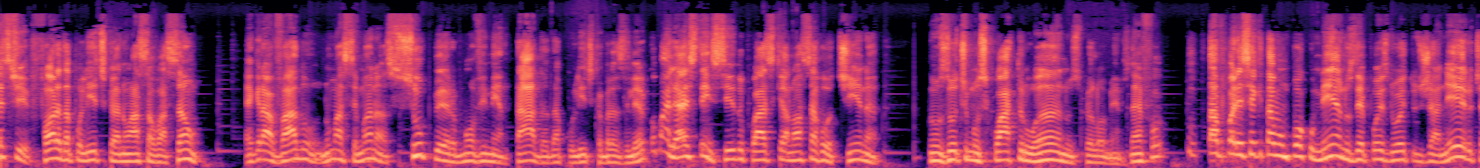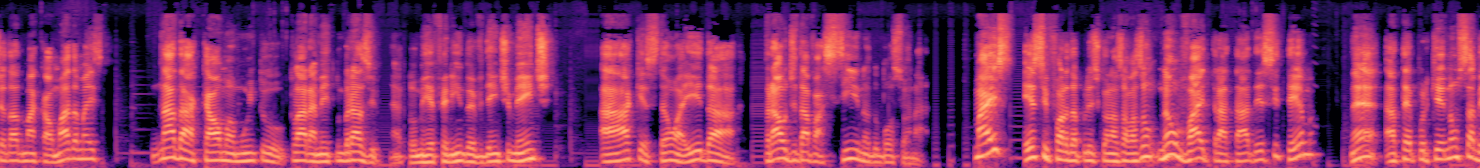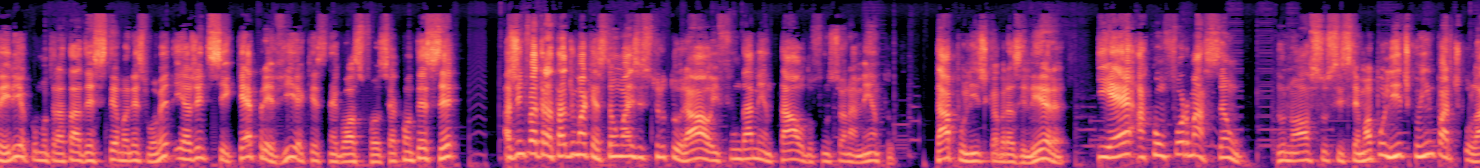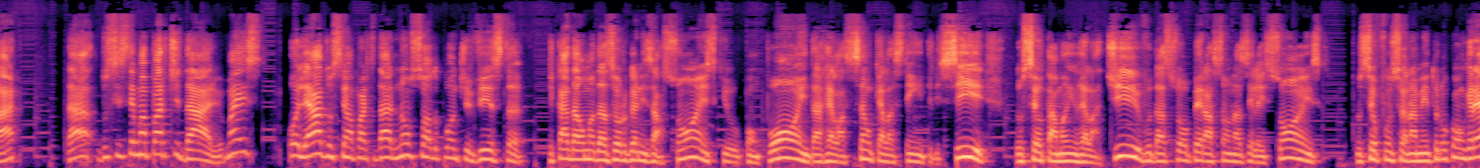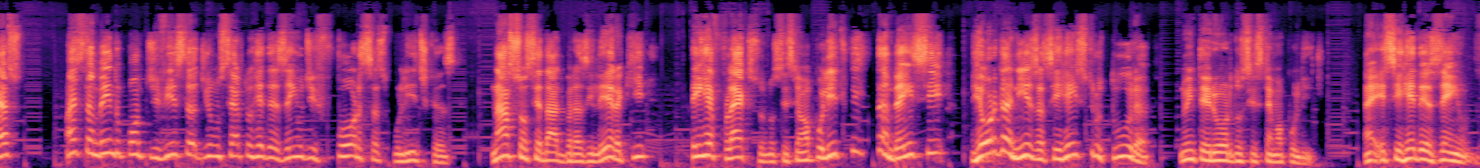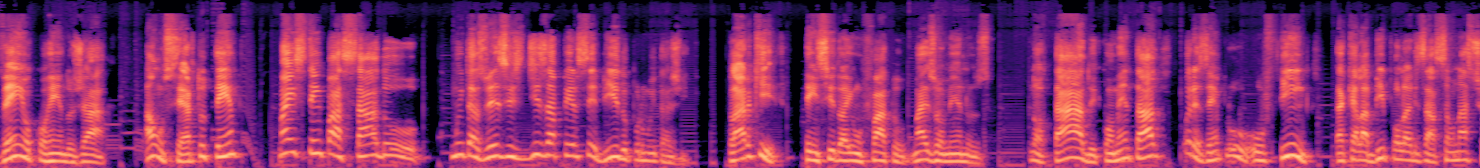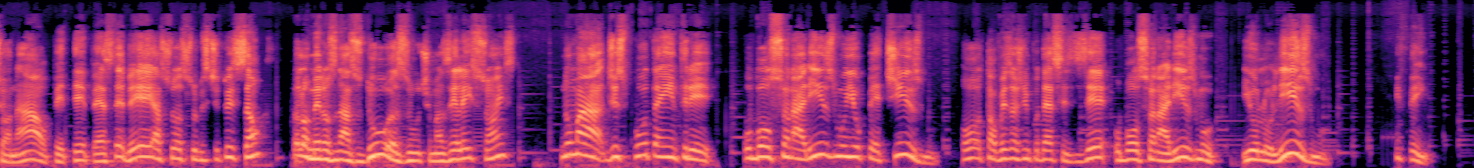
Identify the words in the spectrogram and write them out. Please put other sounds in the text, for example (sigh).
Este Fora da Política Não Há Salvação é gravado numa semana super movimentada da política brasileira, como aliás tem sido quase que a nossa rotina nos últimos quatro anos, pelo menos. Né? Foi, tava, parecia que estava um pouco menos depois do 8 de janeiro, tinha dado uma acalmada, mas nada acalma muito claramente no Brasil. Estou né? me referindo, evidentemente, à questão aí da fraude da vacina do Bolsonaro. Mas esse Fora da Política Não Há Salvação não vai tratar desse tema, né? Até porque não saberia como tratar desse tema nesse momento e a gente sequer previa que esse negócio fosse acontecer. A gente vai tratar de uma questão mais estrutural e fundamental do funcionamento da política brasileira, que é a conformação do nosso sistema político, em particular da, do sistema partidário. Mas olhar do sistema partidário não só do ponto de vista de cada uma das organizações que o compõem, da relação que elas têm entre si, do seu tamanho relativo, da sua operação nas eleições, do seu funcionamento no Congresso, mas também do ponto de vista de um certo redesenho de forças políticas na sociedade brasileira que tem reflexo no sistema político e também se reorganiza, se reestrutura no interior do sistema político. Né? Esse redesenho vem ocorrendo já há um certo tempo, mas tem passado muitas vezes desapercebido por muita gente. Claro que tem sido aí um fato mais ou menos notado e comentado, por exemplo, o fim daquela bipolarização nacional, PT, PSDB, e a sua substituição, pelo menos nas duas últimas eleições, numa disputa entre o bolsonarismo e o petismo, ou talvez a gente pudesse dizer o bolsonarismo e o lulismo. Enfim,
